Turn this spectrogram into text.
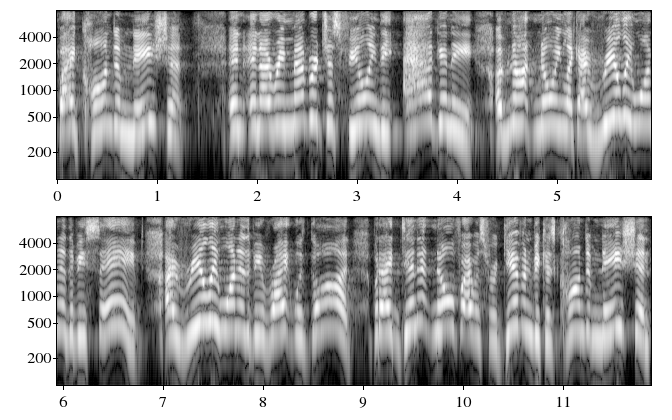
by condemnation. And, and I remember just feeling the agony of not knowing, like, I really wanted to be saved. I really wanted to be right with God, but I didn't know if I was forgiven because condemnation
